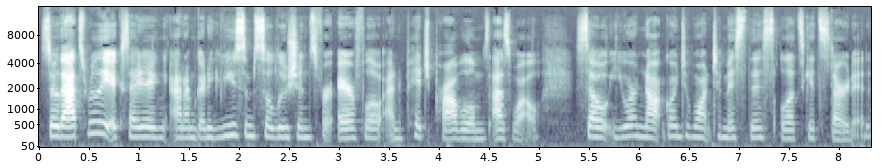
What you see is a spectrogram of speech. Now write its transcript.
So, that's really exciting. And I'm going to give you some solutions for airflow and pitch problems as well. So, you are not going to want to miss this. Let's get started.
